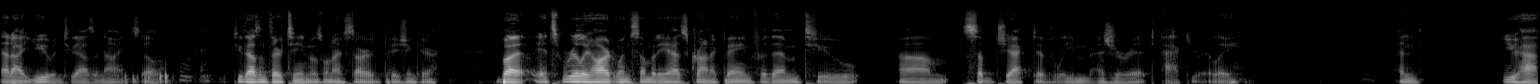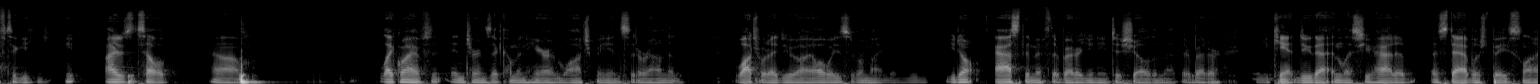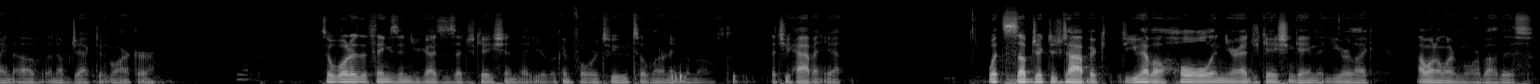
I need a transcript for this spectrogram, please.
at IU in 2009. So Okay. 2013 was when I started patient care. But it's really hard when somebody has chronic pain for them to um, subjectively measure it accurately. And you have to, I just tell, um, like when I have interns that come in here and watch me and sit around and watch what I do, I always remind them you, you don't ask them if they're better, you need to show them that they're better. And you can't do that unless you had a established baseline of an objective marker. So, what are the things in your guys' education that you're looking forward to to learning the most that you haven't yet? What subject or topic do you have a hole in your education game that you're like, I want to learn more about this?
